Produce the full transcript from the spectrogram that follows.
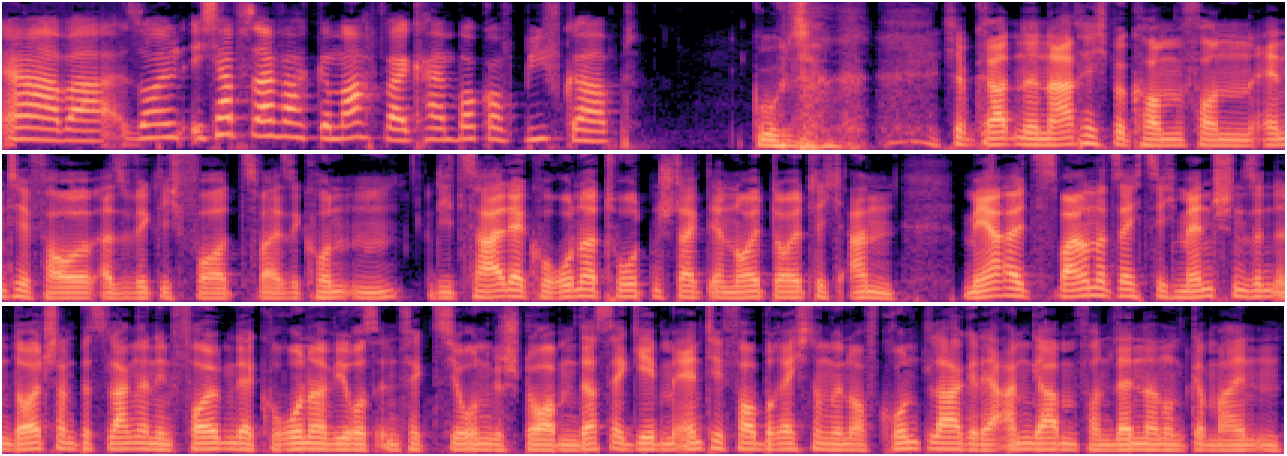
Ja, aber sollen, ich hab's einfach gemacht, weil keinen Bock auf Beef gehabt. Gut. Ich habe gerade eine Nachricht bekommen von NTV, also wirklich vor zwei Sekunden. Die Zahl der Corona-Toten steigt erneut deutlich an. Mehr als 260 Menschen sind in Deutschland bislang an den Folgen der Coronavirus-Infektion gestorben. Das ergeben NTV-Berechnungen auf Grundlage der Angaben von Ländern und Gemeinden.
